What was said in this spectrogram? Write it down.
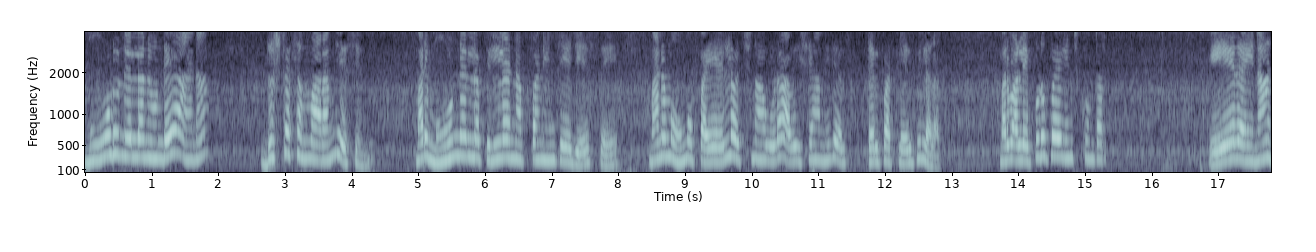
మూడు నెలల నుండే ఆయన దుష్ట సంహారం చేసిండు. మరి మూడు నెలల పిల్లని అప్పటి నుంచే చేస్తే మనము ముప్పై ఏళ్ళు వచ్చినా కూడా ఆ విషయాన్ని తెలు తెలపట్లేదు పిల్లలకు. మరి వాళ్ళు ఎప్పుడు ఉపయోగించుకుంటారు? ఏదైనా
